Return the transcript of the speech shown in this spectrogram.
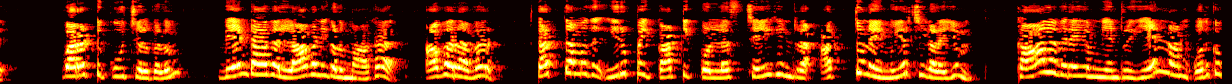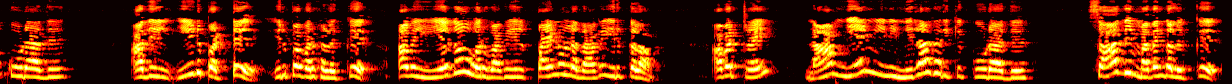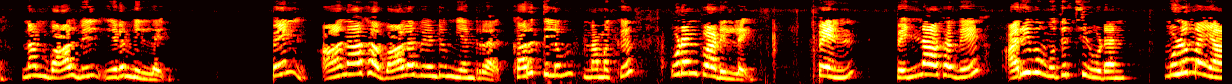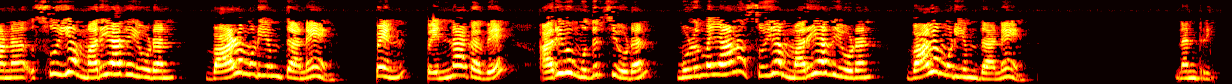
வரட்டு கூச்சல்களும் வேண்டாத லாவணிகளுமாக அவரவர் தத்தமது இருப்பை காட்டிக்கொள்ள செய்கின்ற அத்துணை முயற்சிகளையும் கால விரயம் என்று ஏன் நாம் ஒதுக்கக்கூடாது? அதில் ஈடுபட்டு இருப்பவர்களுக்கு அவை ஏதோ ஒரு வகையில் பயனுள்ளதாக இருக்கலாம். அவற்றை நாம் ஏன் இனி நிராகரிக்க கூடாது சாதி மதங்களுக்கு நம் வாழ்வில் இடமில்லை. பெண் ஆணாக வாழ வேண்டும் என்ற கருத்திலும் நமக்கு உடன்பாடில்லை. பெண் பெண்ணாகவே அறிவு முதிர்ச்சியுடன் முழுமையான சுய மரியாதையுடன் வாழ முடியும் தானே? பெண் பெண்ணாகவே அறிவு முதிர்ச்சியுடன் முழுமையான சுய மரியாதையுடன் வாழ முடியும் தானே? நன்றி.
